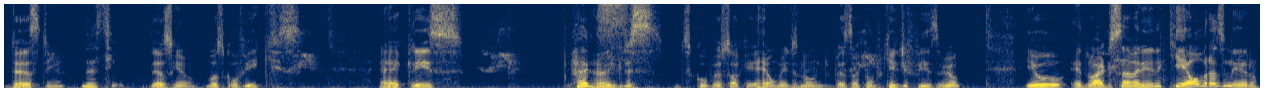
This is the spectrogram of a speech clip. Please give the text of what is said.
Dustin, Dustin. Dustin Moscovics, é, Chris Hugs. Hangres. Desculpa, eu só que realmente o nome de pessoa aqui é um pouquinho difícil, viu? E o Eduardo Savarini, que é o brasileiro.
